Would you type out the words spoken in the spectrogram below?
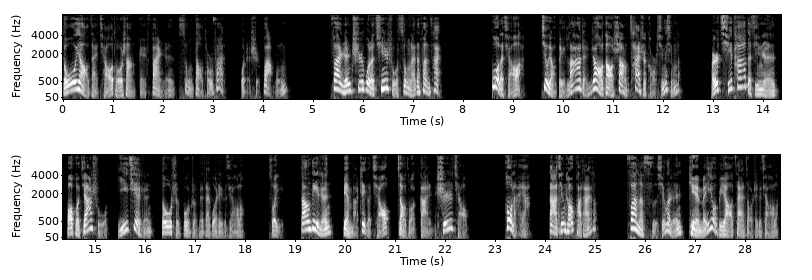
都要在桥头上给犯人送到头饭，或者是挂红。犯人吃过了亲属送来的饭菜，过了桥啊，就要被拉着绕道上菜市口行刑了。而其他的亲人，包括家属，一切人都是不准备再过这个桥了。所以当地人便把这个桥叫做赶尸桥。后来呀，大清朝垮台了，犯了死刑的人也没有必要再走这个桥了。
